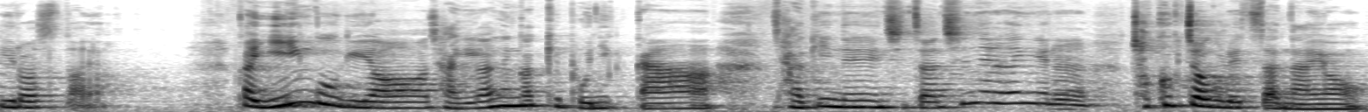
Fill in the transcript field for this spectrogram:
일었어요. 그러니까 이인국이요 자기가 생각해 보니까 자기는 진짜 친일 행위를 적극적으로 했잖아요.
